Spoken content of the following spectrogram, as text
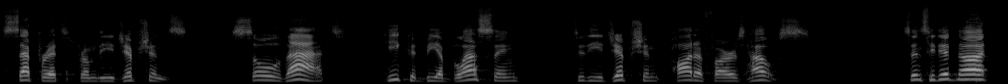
separate from the Egyptians so that he could be a blessing to the Egyptian Potiphar's house. Since he did not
